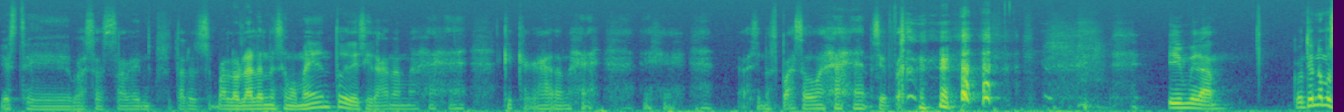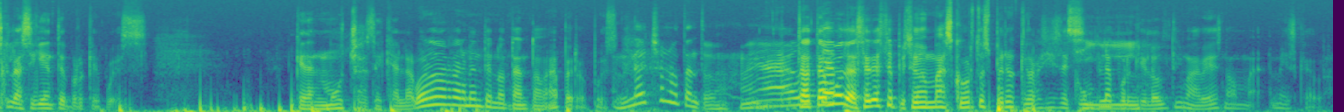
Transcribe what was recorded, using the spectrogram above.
este, vas a saber pues, tal vez valorarla en ese momento y decir, ah, no, ma, qué cagada, ma, así nos pasó, ma", ¿no es cierto? y mira, continuamos con la siguiente porque pues quedan muchas de que hablar. Bueno, realmente no tanto, ¿verdad? pero pues De hecho, no tanto. Ah, tratamos ahorita- de hacer este episodio más corto, espero que ahora sí se cumpla Sí. porque la última vez, no mames, cabrón.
